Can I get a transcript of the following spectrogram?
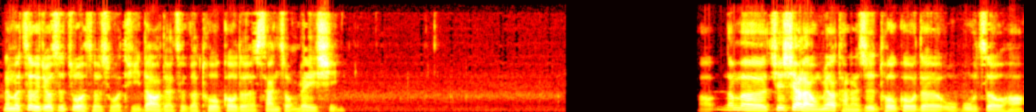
那么这个就是作者所提到的这个脱钩的三种类型。好，那么接下来我们要谈的是脱钩的五步骤哈。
